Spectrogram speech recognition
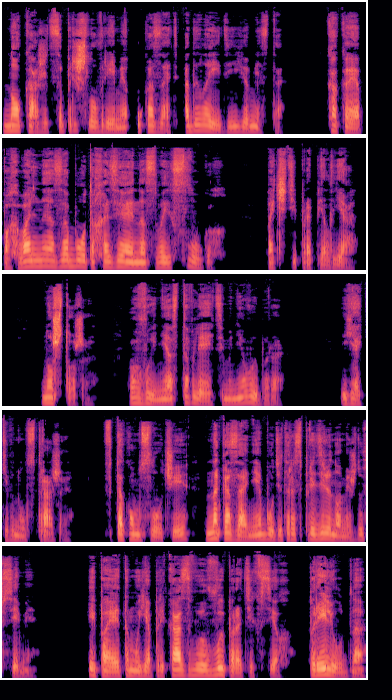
Но, кажется, пришло время указать Аделаиде ее место. «Какая похвальная забота хозяина о своих слугах!» — почти пропел я. Ну что же, вы не оставляете мне выбора. Я кивнул страже. В таком случае наказание будет распределено между всеми. И поэтому я приказываю выпороть их всех. Прилюдно.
